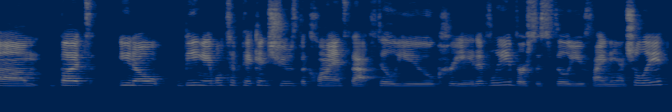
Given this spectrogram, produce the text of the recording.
um, but you know being able to pick and choose the clients that fill you creatively versus fill you financially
